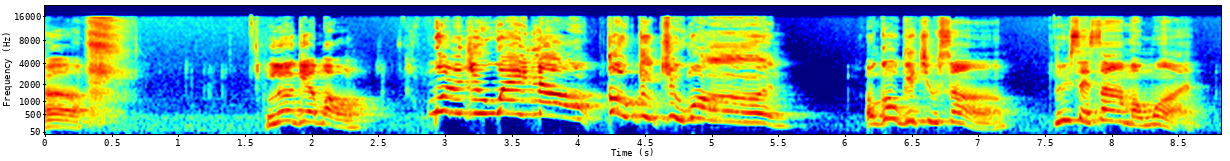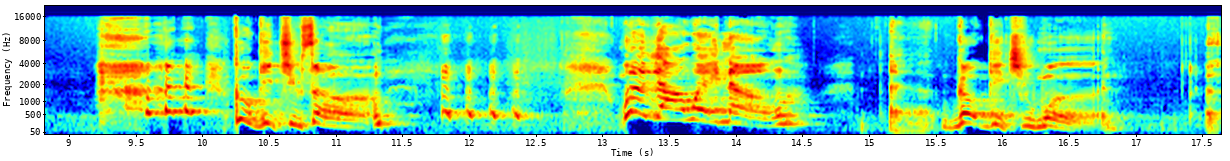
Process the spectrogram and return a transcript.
Uh, Lil Gilmo. What did you waiting on? Go get you one. Or go get you some. Do you say some or one? go get you some. what y'all waiting on? Uh, go get you one. Uh,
